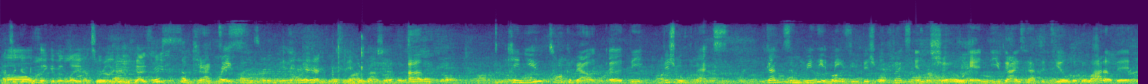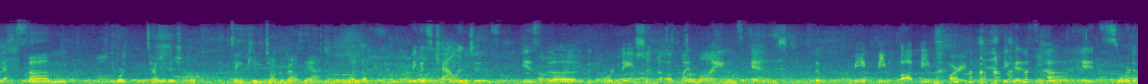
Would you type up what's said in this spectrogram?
That's a good I'll one. think of it later. That's really You good. guys There's leave. some great ones. Um, can you talk about uh, the visual effects? You've got some really amazing visual effects in the show, and you guys have to deal with a lot of it Yes. um, for television. Can, can you talk about that? one of the biggest challenges is the, the coordination of my lines and the beep beep bop beep part because um, it's sort of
